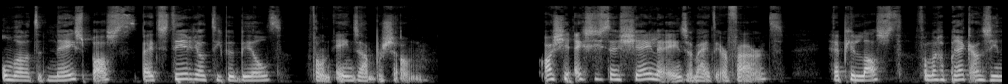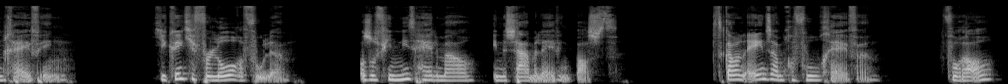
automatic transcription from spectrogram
omdat het het meest past bij het stereotype beeld van een eenzaam persoon. Als je existentiële eenzaamheid ervaart, heb je last van een gebrek aan zingeving. Je kunt je verloren voelen, alsof je niet helemaal in de samenleving past. Het kan een eenzaam gevoel geven, vooral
